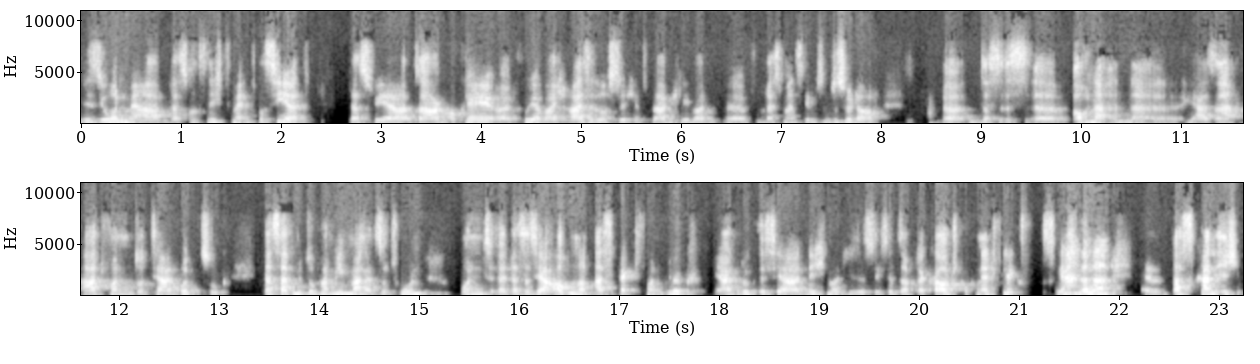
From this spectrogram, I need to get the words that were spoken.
Visionen mehr haben, dass uns nichts mehr interessiert, dass wir sagen, okay, äh, früher war ich reiselustig, jetzt bleibe ich lieber äh, den Rest meines Lebens in Düsseldorf. Äh, das ist auch eine, eine, ja, eine Art von sozialem Rückzug. Das hat mit Dopaminmangel zu tun und äh, das ist ja auch ein Aspekt von Glück. Ja, Glück ist ja nicht nur dieses, ich sitze auf der Couch, gucke Netflix, ja, sondern äh, was kann ich,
